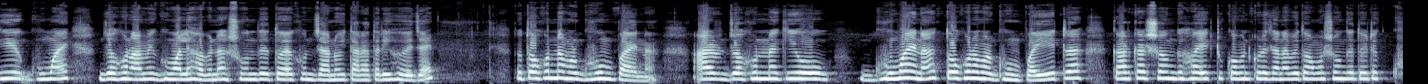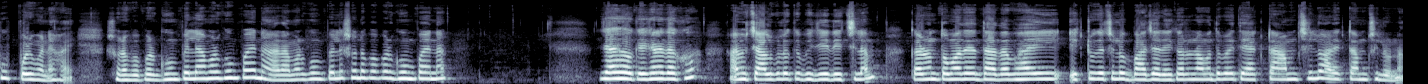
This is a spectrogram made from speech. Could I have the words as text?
গিয়ে ঘুমায় যখন আমি ঘুমালে হবে না, সন্ধে তো এখন জানোই তাড়াতাড়ি হয়ে যায়। তো তখন না আমার ঘুম পায় না। আর যখন নাকি ও ঘুমায় না, তখন আমার ঘুম পায়। এটা কার কার সঙ্গে হয় একটু কমেন্ট করে জানাবে? তো আমার সঙ্গে তো এটা খুব পরিমাণে হয়। সোনা পাপার ঘুম পেলে আমার ঘুম পায় না, আর আমার ঘুম পেলে সোনা পাপার ঘুম পায় না। যাই হোক, এখানে দেখো, আমি চালগুলোকে ভিজিয়ে দিচ্ছিলাম। কারণ তোমাদের দাদা ভাই একটু গেছিল বাজারে, কারণ আমাদের বাড়িতে একটা আম ছিল আর একটা আম ছিল না।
